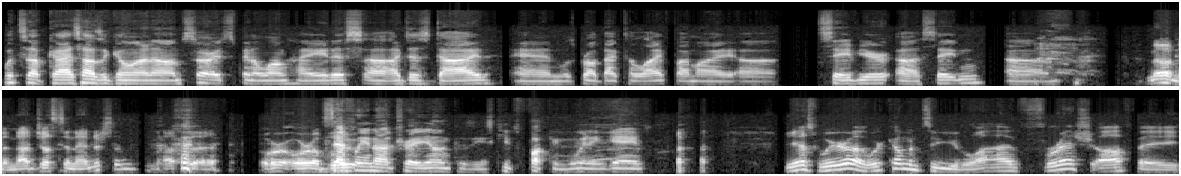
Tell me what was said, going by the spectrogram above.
What's up, guys? How's it going? Uh, I'm sorry it's been a long hiatus. Uh, I just died and was brought back to life by my uh, savior, uh, Satan. Um, No, no, not Justin Anderson, not uh, or or a blue. definitely not Trae Young because he keeps fucking winning games. Yes, we're uh, we're coming to you live, fresh off a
